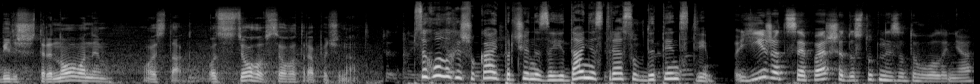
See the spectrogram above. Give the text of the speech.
більш тренованим. Ось так. Ось з цього всього треба починати. Психологи шукають причини заїдання стресу в дитинстві. Їжа це перше доступне задоволення.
